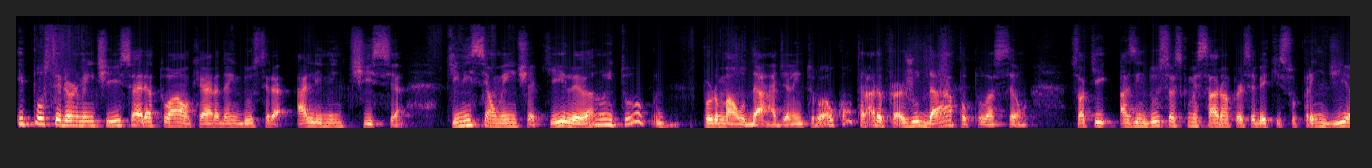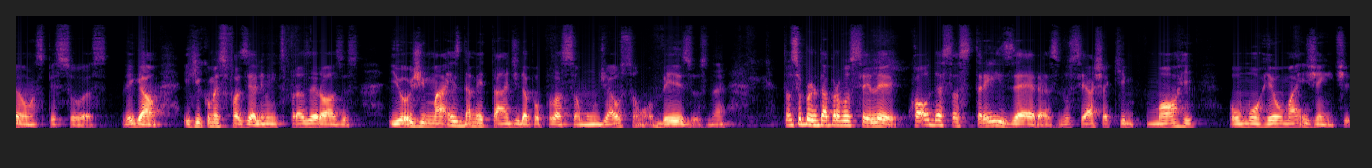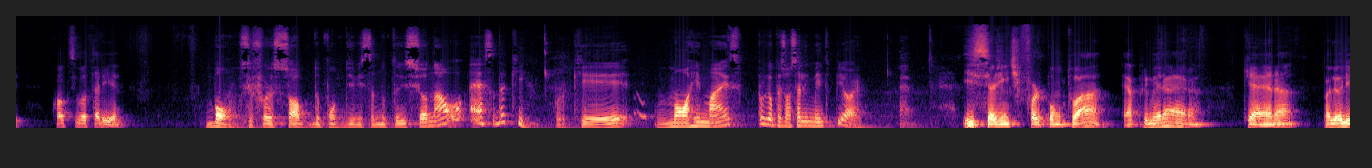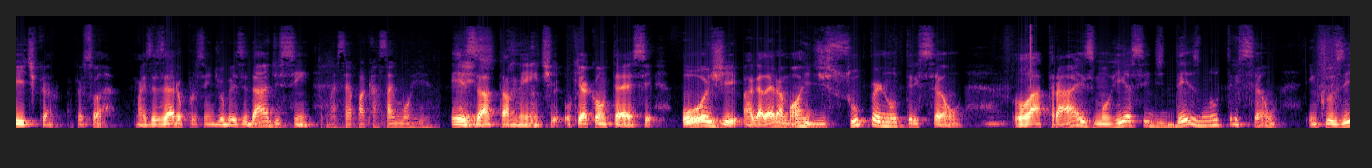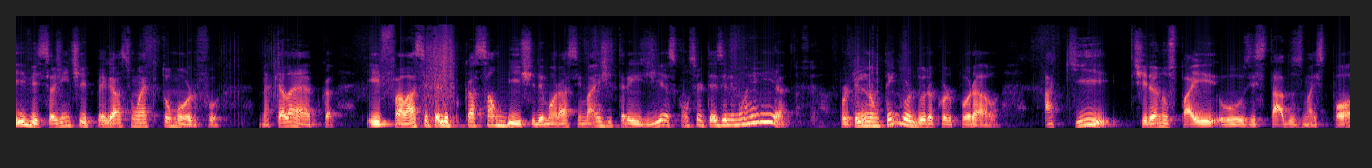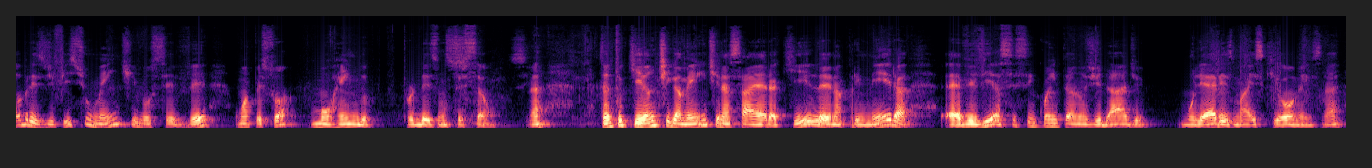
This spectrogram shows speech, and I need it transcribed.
E posteriormente isso, a era atual, que é a área da indústria alimentícia, que inicialmente aquilo, ela não entrou por maldade, ela entrou ao contrário, para ajudar a população. Só que as indústrias começaram a perceber que isso prendia as pessoas. Legal. E que começou a fazer alimentos prazerosos. E hoje mais da metade da população mundial são obesos, né? Então se eu perguntar para você, Lê, qual dessas três eras você acha que morre ou morreu mais gente, qual que você votaria? Bom, se for só do ponto de vista nutricional, é essa daqui. Porque morre mais porque o pessoal se alimenta pior. É. E se a gente for pontuar, é a primeira era, que é a era paleolítica. A pessoa, mas é 0% de obesidade? Sim. Mas é para caçar e morrer. Exatamente. o que acontece? Hoje, a galera morre de supernutrição. Lá atrás, morria-se de desnutrição. Inclusive, se a gente pegasse um ectomorfo naquela época e falasse para ele caçar um bicho e demorasse mais de três dias, com certeza ele morreria, porque ele não tem gordura corporal. Aqui, tirando os, países, os estados mais pobres, dificilmente você vê uma pessoa morrendo por desnutrição. Sim, sim. Né? Tanto que antigamente, nessa era aqui, na primeira, é, vivia-se 50 anos de idade, mulheres mais que homens, né?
